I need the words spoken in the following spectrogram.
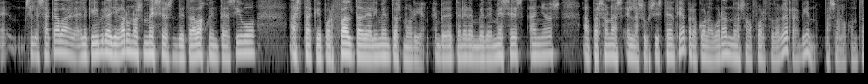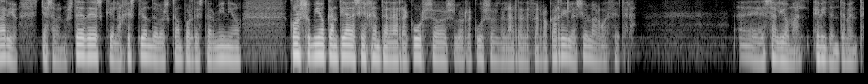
Eh, se les sacaba el equilibrio a llegar unos meses de trabajo intensivo hasta que por falta de alimentos morían, en vez de tener en vez de meses, años a personas en la subsistencia, pero colaborando en su esfuerzo de guerra. Bien, pasó lo contrario. Ya saben ustedes que la gestión de los campos de exterminio consumió cantidades ingentes de recursos, los recursos de la red de ferrocarriles y un largo etcétera. Eh, salió mal, evidentemente.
